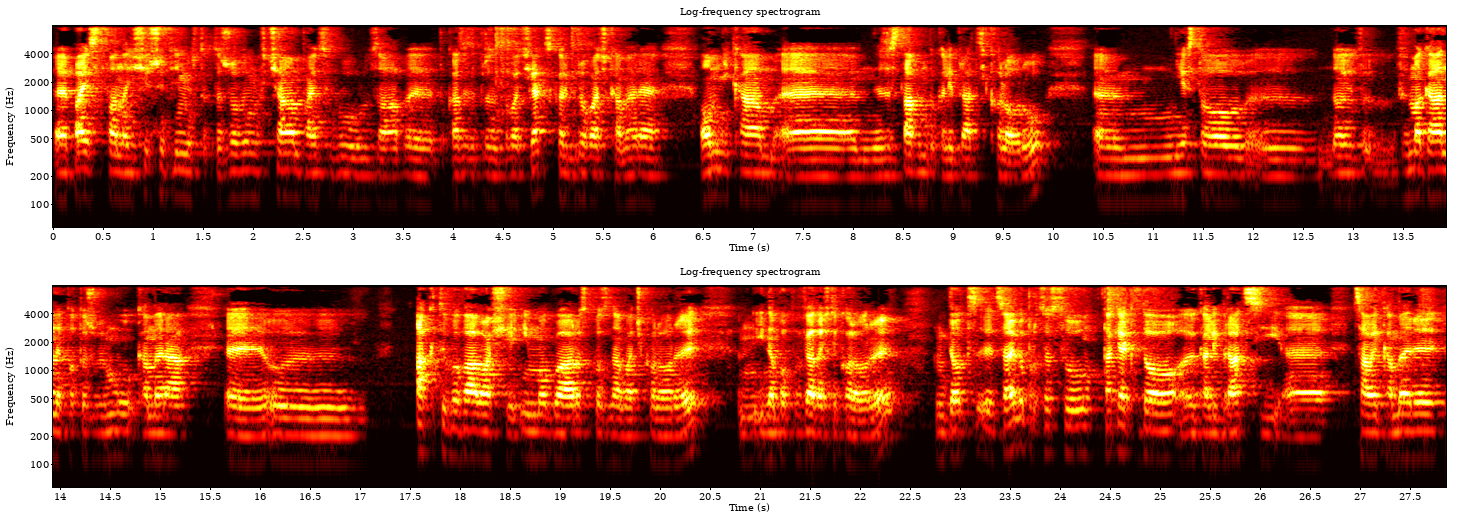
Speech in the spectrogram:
e, Państwa na dzisiejszym filmie instruktażowym. Chciałem Państwu za- pokazać, zaprezentować jak skalibrować kamerę Omnicam e, zestawem do kalibracji koloru. Jest to e, no, wy- wymagane po to, żeby mu kamera aktywowała się i mogła rozpoznawać kolory i nam opowiadać te kolory. Do c- całego procesu, tak jak do e, kalibracji e, całej kamery,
